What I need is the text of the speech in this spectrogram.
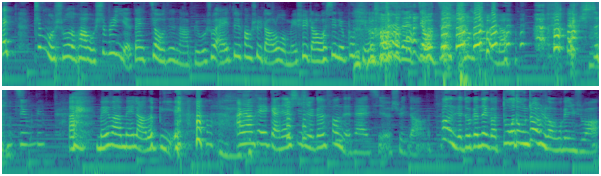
哎，这么说的话，我是不是也在较劲呢？比如说，哎，对方睡着了，我没睡着，我心里不平衡，就是在较劲，有可能。神经病。哎，没完没了的比。阿阳可以改天试试跟凤姐在一起睡觉，凤姐就跟那个多动症似的。我跟你说，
